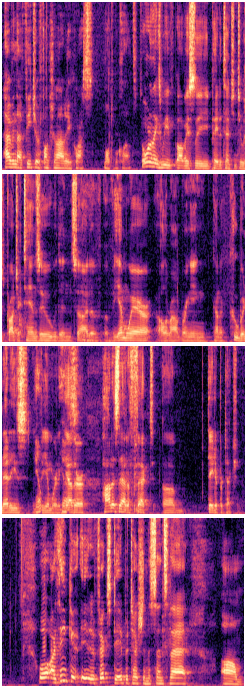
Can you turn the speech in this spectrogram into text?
having that feature functionality across multiple clouds. So one of the things we've obviously paid attention to is Project Tanzu within inside mm-hmm. of, of, VMware, all around bringing kind of Kubernetes and yep. VMware together. Yes. How does that affect um, data protection? Well, I think it affects data protection in the sense that um,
